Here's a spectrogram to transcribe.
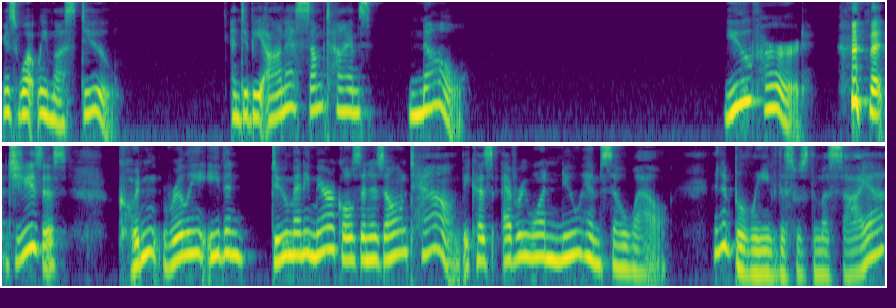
is what we must do. And to be honest, sometimes no. You've heard that Jesus couldn't really even do many miracles in his own town because everyone knew him so well. They didn't believe this was the Messiah.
